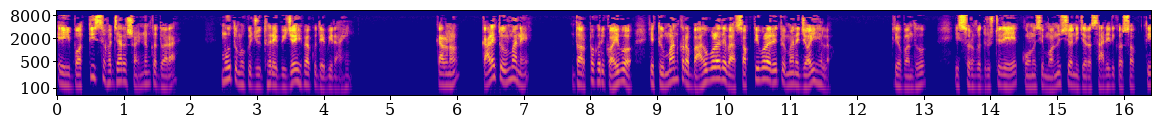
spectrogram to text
ଏହି ବତିଶ ହଜାର ସୈନ୍ୟଙ୍କ ଦ୍ୱାରା ମୁଁ ତୁମକୁ ଯୁଦ୍ଧରେ ବିଜୟୀ ହେବାକୁ ଦେବି ନାହିଁ। କାରଣ କାଳେ ତୁମମାନେ ଦର୍ପ କରି କହିବ ଯେ ତୁମାନଙ୍କର ବାହୁବଳରେ ବା ଶକ୍ତି ବଳରେ ତୁମମାନେ ଜୟୀ ହେଲ। ପ୍ରିୟ ବନ୍ଧୁ ଈଶ୍ୱରଙ୍କ ଦୃଷ୍ଟିରେ କୌଣସି ମନୁଷ୍ୟ ନିଜର ଶାରୀରିକ ଶକ୍ତି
